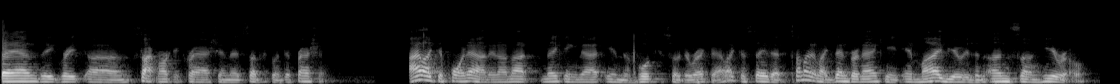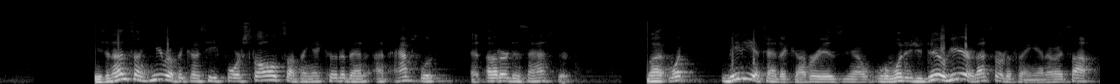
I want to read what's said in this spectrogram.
than the great uh, stock market crash and the subsequent depression. I like to point out, and I'm not making that in the book so directly, I like to say that somebody like Ben Bernanke, in my view, is an unsung hero. He's an unsung hero because he forestalled something that could have been an absolute and utter disaster. But what media tend to cover is, you know, well, what did you do here? That sort of thing. You know, it's not,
